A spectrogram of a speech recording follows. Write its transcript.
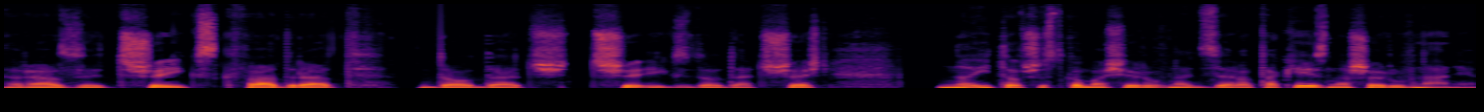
razy 3x kwadrat dodać 3x dodać 6. No i to wszystko ma się równać 0. Takie jest nasze równanie.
